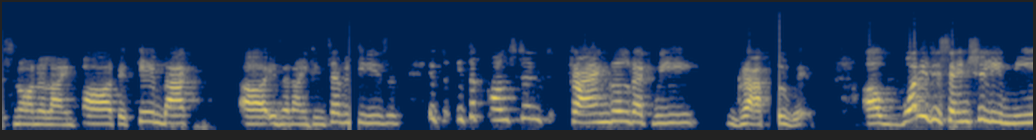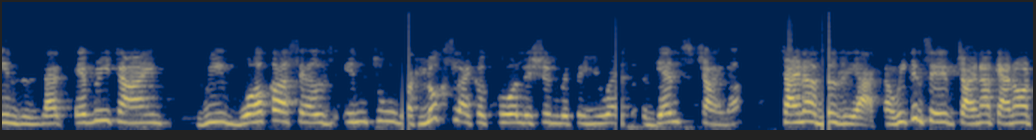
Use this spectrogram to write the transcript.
this non-aligned path. It came back uh, in the 1970s. It's, it's, it's a constant triangle that we grapple with. Uh, what it essentially means is that every time we work ourselves into what looks like a coalition with the US against China, China will react. Now, we can say China cannot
